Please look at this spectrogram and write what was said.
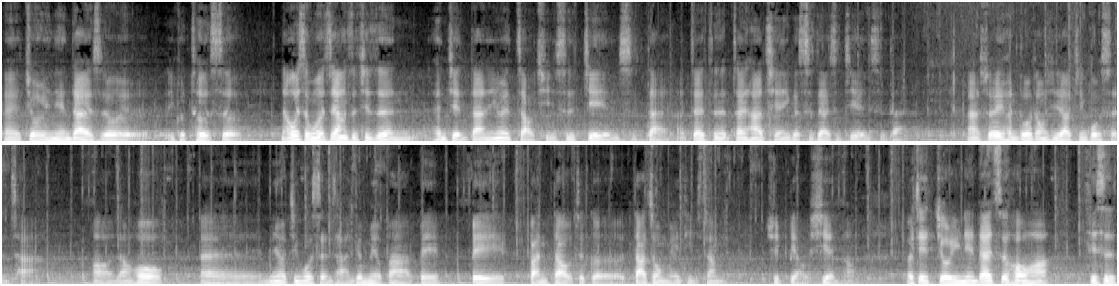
诶九零年代的时候一个特色。那为什么会这样子？其实很很简单，因为早期是戒严时代，在这在它前一个时代是戒严时代，啊，所以很多东西要经过审查，啊，然后呃没有经过审查就没有办法被被搬到这个大众媒体上去表现哈。而且九零年代之后哈，其实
